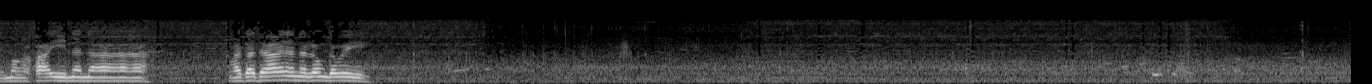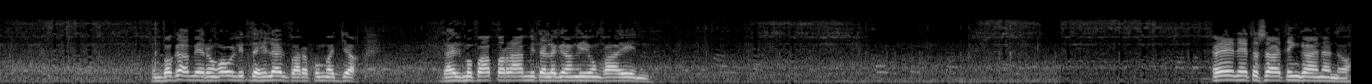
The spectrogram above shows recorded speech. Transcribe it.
Yung mga kainan na mga dadaanan along the way. Kumbaga, meron ka ulit dahilan para pumadyak. Dahil mapaparami talaga ang iyong kain. Ayan, ito sa ating kanan, no.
